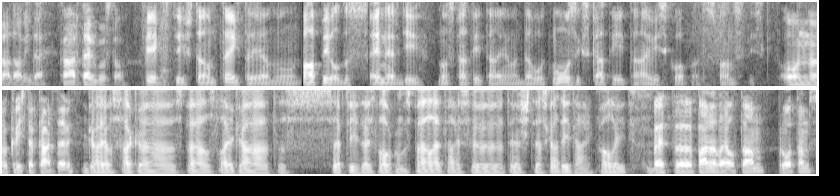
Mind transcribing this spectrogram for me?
tādā vidē. Kā ar tevi, Gustav? Piekritīšu tam teiktajam, un papildus enerģiju no skatītājiem var dabūt mūziku, skatītāji, visi kopā. Tas ir fantastiski. Un uh, Kristēna, kā ar tevi? Kā jau saka, spēles laikā tas septītais laukuma spēlētājs ir tieši tie skatītāji. Palīdz. Bet uh, paralēli tam, protams,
